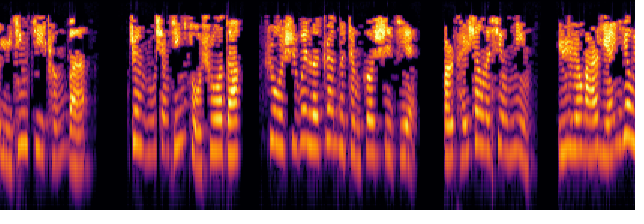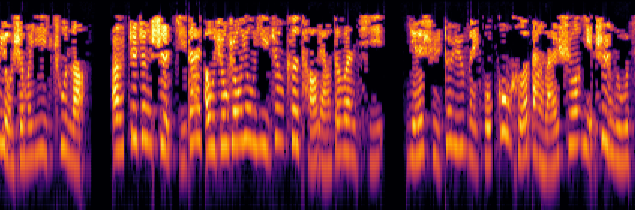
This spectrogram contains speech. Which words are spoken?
与经济成本。正如圣经所说的：“若是为了赚的整个世界而赔上了性命。”于人而言又有什么益处呢？而这正是亟待欧洲中右翼政客考量的问题。也许对于美国共和党来说也是如此。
